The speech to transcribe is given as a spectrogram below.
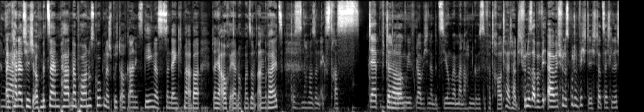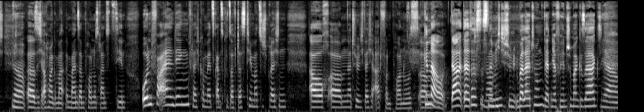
Man Ja. kann natürlich auch mit seinem Partner Pornos gucken, da spricht auch gar nichts gegen. Das ist dann, denke ich mal, aber dann ja auch eher nochmal so ein Anreiz. Das ist nochmal so ein extra Step dann Genau. irgendwie, glaube ich, in einer Beziehung, wenn man auch eine gewisse Vertrautheit hat. Ich finde es aber, äh, ich finde es gut und wichtig, tatsächlich, Ja. äh, sich auch mal geme gemeinsam Pornos reinzuziehen. Und vor allen Dingen, vielleicht kommen wir jetzt ganz kurz auf das Thema zu sprechen, auch ähm, natürlich, welche Art von Pornos. Ähm, Genau, da, da, das ist nämlich die schöne Überleitung. Wir hatten ja vorhin schon mal gesagt, Ja.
